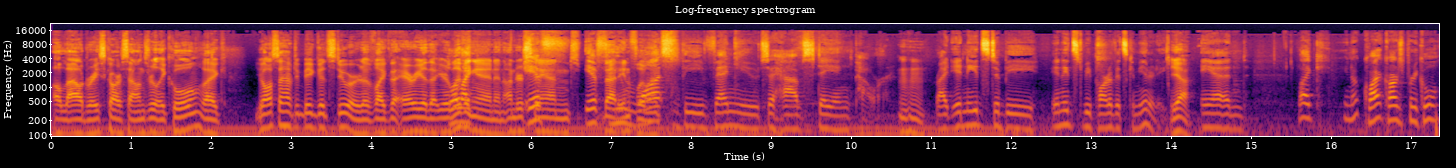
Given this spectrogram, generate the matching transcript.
a loud race car sounds really cool like you also have to be a good steward of like the area that you're well, living like, in and understand if, if that you influence. want the venue to have staying power mm-hmm. right? It needs to be it needs to be part of its community. Yeah. And like you know quiet cars pretty cool.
